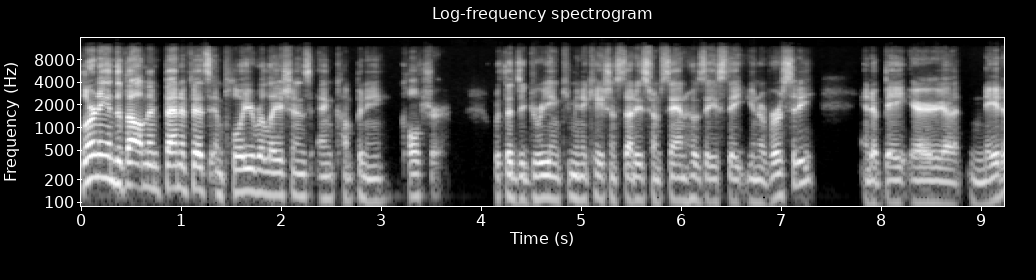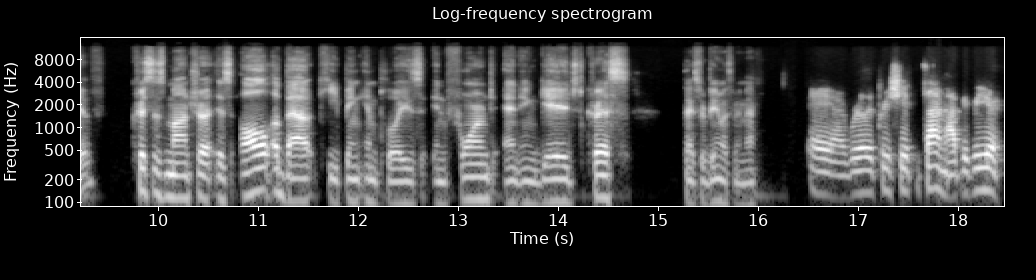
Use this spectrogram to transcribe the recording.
learning and development benefits, employee relations, and company culture. With a degree in communication studies from San Jose State University and a Bay Area native, Chris's mantra is all about keeping employees informed and engaged. Chris, thanks for being with me, man. Hey, I really appreciate the time. Happy to be here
